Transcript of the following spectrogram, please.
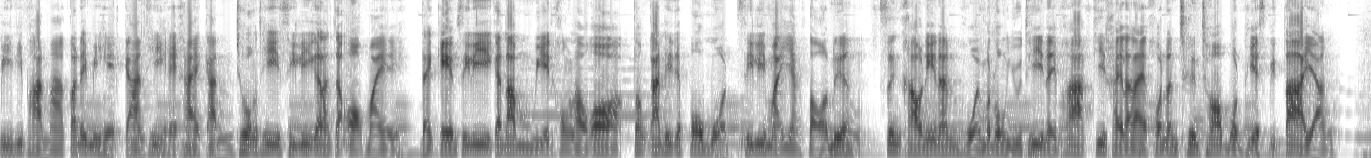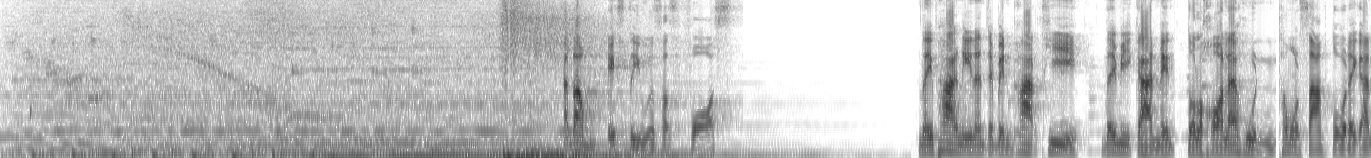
ปีที่ผ่านมาก็ได้มีเหตุการณ์ที่คล้ายๆ กันช่วงที่ซีรีส์กำลังจะออกใหม่ แต่เกมซีรีส์กระดั้ม VS ของเราก็ต้องการที่จะโปรโมทซีรีส์ใหม่อย่างต่อเนื่อง ซึ่งคราวนี้นั้นหวยมาลงอยู่ที่ในภาคที่ใครหลายๆ คนนั้นชื่นชอบบน PS Vita อย่างกระดั้ม Extreme vs Force ในภาคนี้นั้นจะเป็นภาคที่ได้มีการเน้นตัวละครและหุ่นทั้งหมด 3 ตัวด้วยกัน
